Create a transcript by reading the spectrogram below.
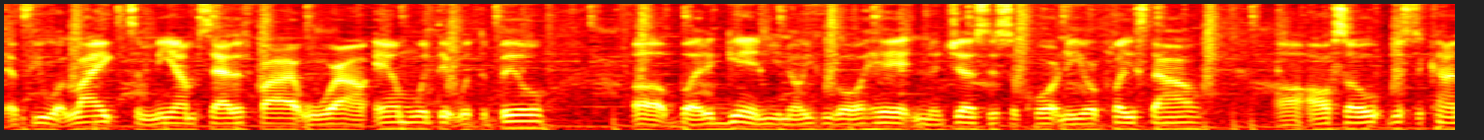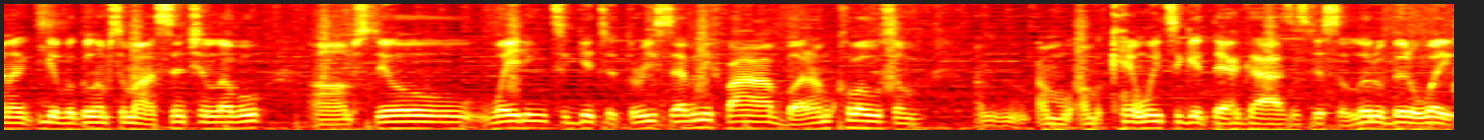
if you would like. To me, I'm satisfied where I am with it with the build. uh, but again you know you can go ahead and adjust this according to your playstyle. uh, also just to kind of give a glimpse of my ascension level I'm still waiting to get to 375 but I'm close I'm I'm, I'm, I'm can't wait to get there guys. It's just a little bit away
